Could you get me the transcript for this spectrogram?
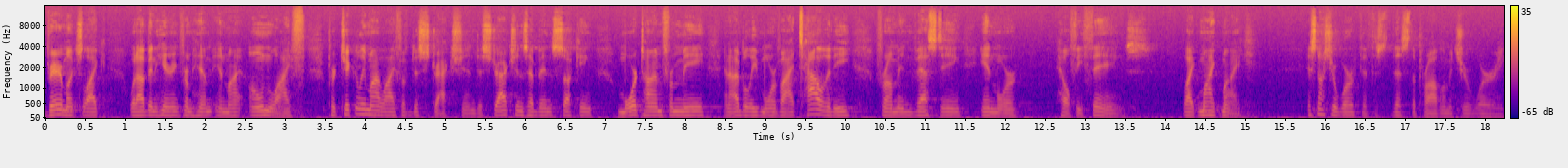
very much like what I've been hearing from him in my own life, particularly my life of distraction. Distractions have been sucking more time from me, and I believe more vitality from investing in more healthy things like Mike, Mike, it's not your work that's, that's the problem, it's your worry.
